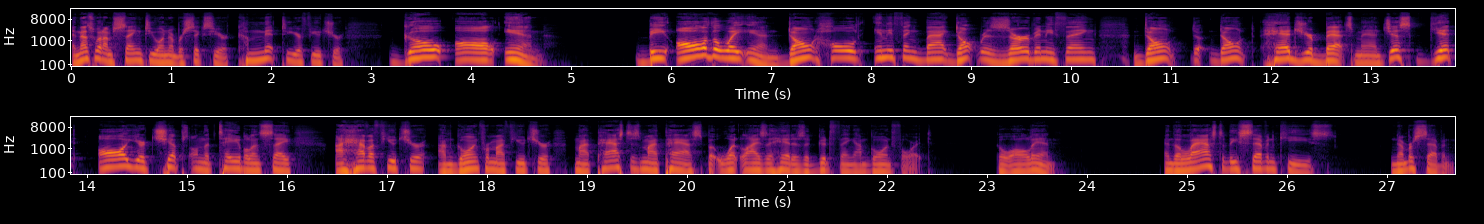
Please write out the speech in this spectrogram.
And that's what i'm saying to you on number 6 here. Commit to your future. Go all in. Be all the way in. Don't hold anything back. Don't reserve anything. Don't don't hedge your bets man. Just get all your chips on the table and say I have a future. I'm going for my future. My past is my past, but what lies ahead is a good thing. I'm going for it. Go all in. And the last of these seven keys, number seven,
